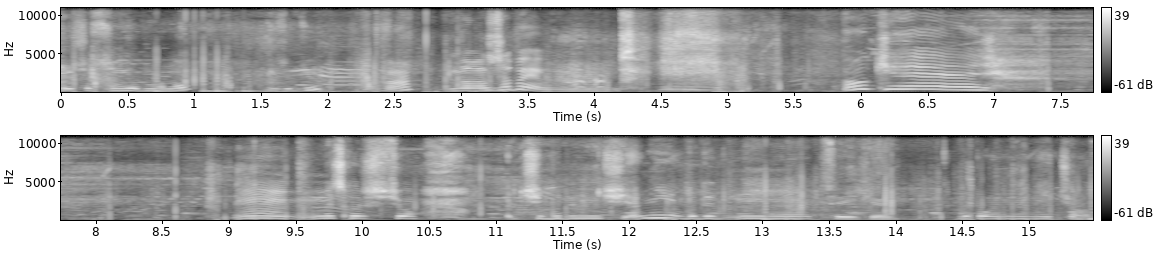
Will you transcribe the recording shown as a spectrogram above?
Я сейчас її обману і заб'ю. Ага. Ну, забив. Окей. М, Ми скоріше всього. Чи буде ніч... А ні, буде цей доповнений час.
